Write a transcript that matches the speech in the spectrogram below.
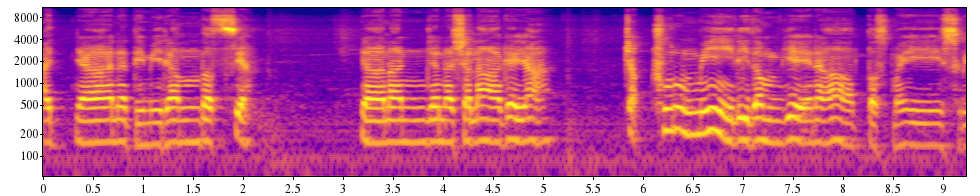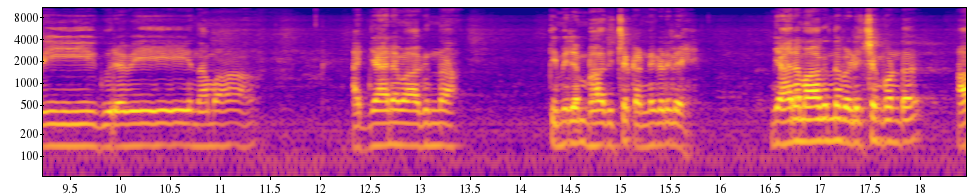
അജ്ഞാനതിമിരന്തസ്യ ജ്ഞാനാഞ്ജനശലാകയ ചക്ഷുർമീലിതം യേന തസ്മൈ ശ്രീ ഗുരവേ നമ. അജ്ഞാനമാകുന്ന തിമിരം ബാധിച്ച കണ്ണുകളിലെ ജ്ഞാനമാകുന്ന വെളിച്ചം കൊണ്ട് ആ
